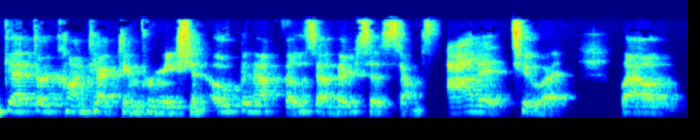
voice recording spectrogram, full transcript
get their contact information, open up those other systems, add it to it. Well,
